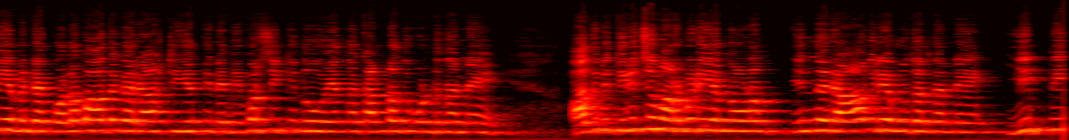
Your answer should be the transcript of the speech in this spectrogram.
പി എമ്മിന്റെ കൊലപാതക രാഷ്ട്രീയത്തിനെ വിമർശിക്കുന്നു എന്ന് കണ്ടതുകൊണ്ട് തന്നെ അതിന് തിരിച്ചു മറുപടി എന്നോണം ഇന്ന് രാവിലെ മുതൽ തന്നെ ഇ പി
